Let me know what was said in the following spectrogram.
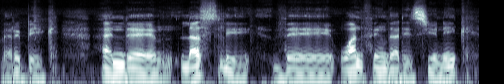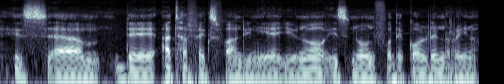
very big. And um, lastly, the one thing that is unique is um, the artifacts found in here. You know, it's known for the golden rhino.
